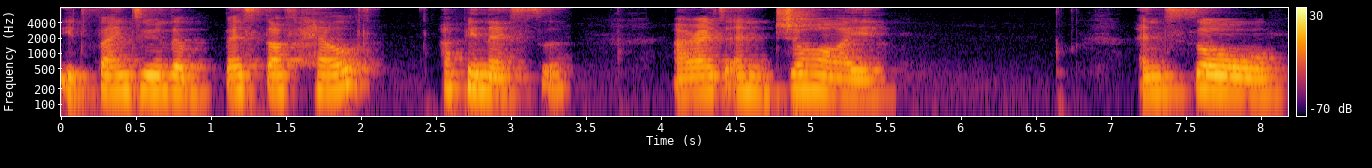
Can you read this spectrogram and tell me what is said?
it finds you in the best of health, happiness, all right, and joy. And so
